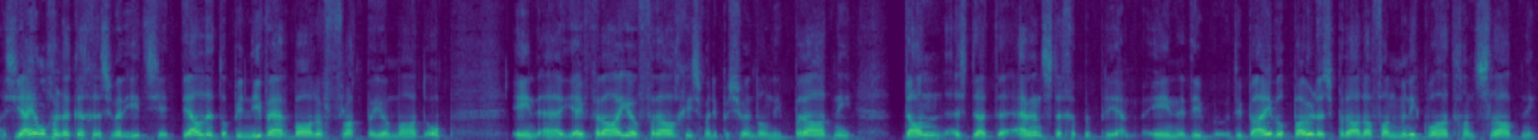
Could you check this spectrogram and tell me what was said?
As jy ongelukkig is oor iets, jy tel dit op die nie-verbale vlak by jou maat op en uh, jy vra jou vragies, maar die persoon wil nie praat nie, dan is dit 'n ernstige probleem en die die Bybel Paulus praat daarvan moenie kwaad gaan slaap nie.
